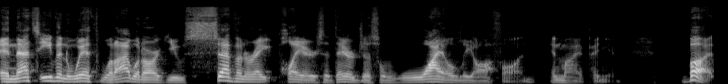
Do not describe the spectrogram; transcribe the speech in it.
And that's even with what I would argue seven or eight players that they're just wildly off on, in my opinion. But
